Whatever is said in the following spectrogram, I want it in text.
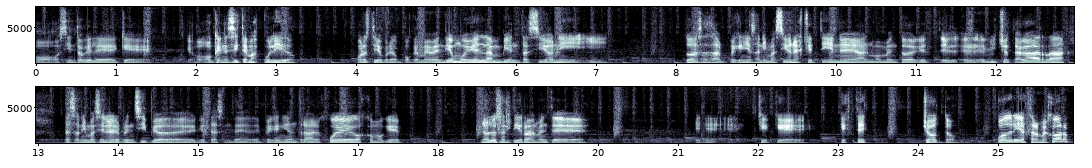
o- o siento que le. Que- o que necesite más pulido. Por eso, tío, pero porque me vendió muy bien la ambientación y, y todas esas pequeñas animaciones que tiene al momento de que el, bicho te agarra, las animaciones al principio de- que te hacen de, de pequeña entrada al juego, es como que no lo sentí realmente eh, que, que- esté choto. ¿Podría estar mejor?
